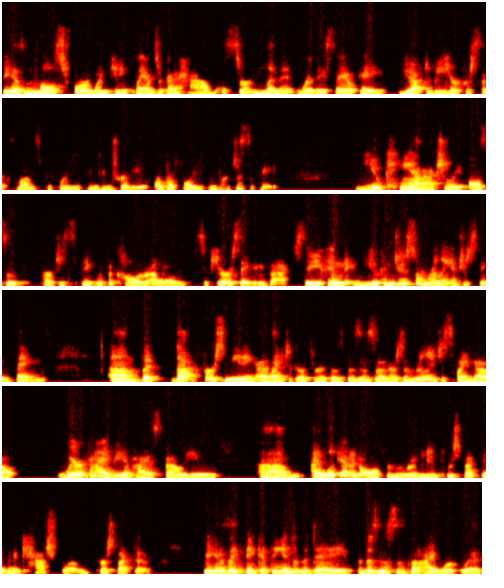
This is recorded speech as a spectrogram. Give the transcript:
because most 401k plans are going to have a certain limit where they say, okay, you have to be here for six months before you can contribute or before you can participate you can actually also participate with the Colorado Secure Savings Act. So you can you can do some really interesting things. Um, but that first meeting, I like to go through with those business owners and really just find out where can I be of highest value. Um, I look at it all from a revenue perspective and a cash flow perspective, because I think at the end of the day, the businesses that I work with,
